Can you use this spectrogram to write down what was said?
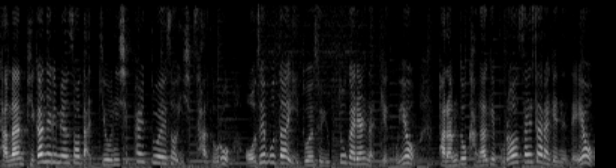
다만 비가 내리면서 낮 기온이 18도에서 24도로 어제보다 2도에서 6도가량 낮겠고요. 바람도 강하게 불어 쌀쌀하겠는데요.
